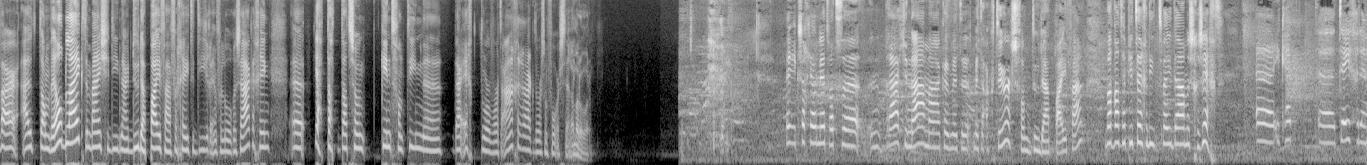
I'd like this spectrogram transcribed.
waaruit dan wel blijkt, een meisje die naar Duda Paiva, Vergeten Dieren en Verloren Zaken ging. eh, ja, dat, dat zo'n kind van tien eh, daar echt door wordt aangeraakt door zijn voorstelling. Laat maar horen. Hey, ik zag jou net wat eh, een praatje namaken met de, met de acteurs van Duda Paiva. Wat, wat heb je tegen die twee dames gezegd? Eh, ik heb eh, tegen de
